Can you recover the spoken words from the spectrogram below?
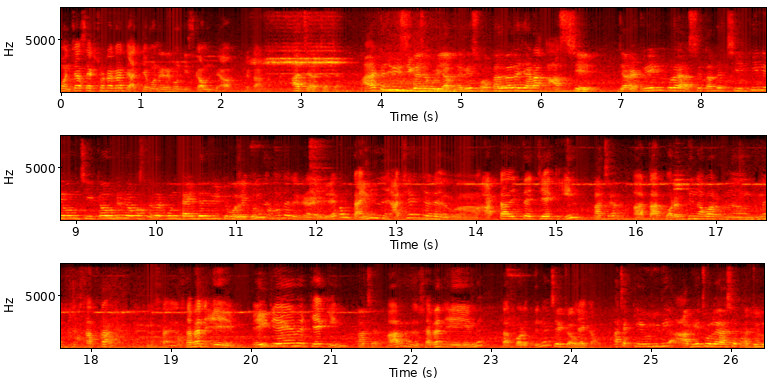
পঞ্চাশ একশো টাকা যার যেমন এরকম ডিসকাউন্ট দেওয়া এটা আচ্ছা আচ্ছা আচ্ছা। আর একটা জিনিস জিজ্ঞাসা করি আপনাকে সকালবেলা যারা আসছে যারা ট্রেন করে আসছে তাদের চেক ইন এবং চেক আউটের ব্যবস্থাটা কোন টাইমটা যদি একটু বলে আমাদের এরকম টাইম আছে আটটাতে চেক ইন আচ্ছা। আর তারপরের দিন আবার সাতটা। Seven AM eight A M A check in আচ্ছা। আর সেভেন এ এম এ তারপরের দিনে চেক আউট চেক আউট আচ্ছা কেউ যদি আগে চলে আসে তার জন্য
